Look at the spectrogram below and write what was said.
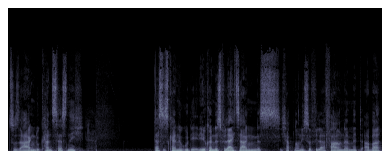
zu sagen, du kannst das nicht, das ist keine gute Idee. Du könntest vielleicht sagen, das, ich habe noch nicht so viel Erfahrung damit, aber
